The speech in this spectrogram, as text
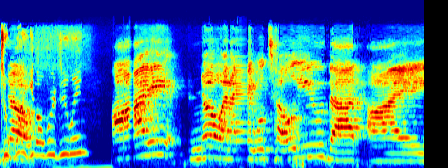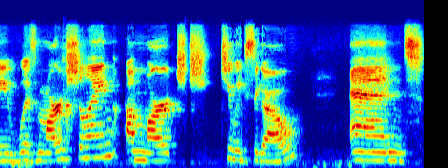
to No. what y'all were doing I know, and I will tell you that I was marshaling a march two weeks ago and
